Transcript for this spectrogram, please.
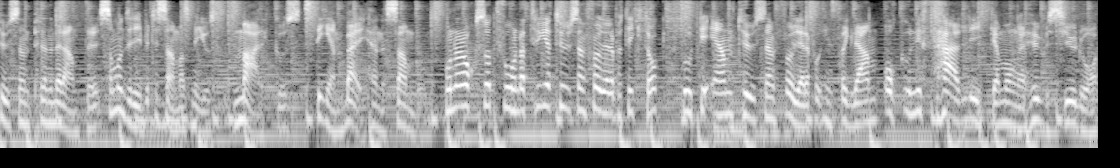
000 prenumeranter som hon driver tillsammans med just Marcus Stenberg, hennes sambo. Hon har också 203 000 följare på TikTok, 41 000 följare på Instagram och ungefär lika många husdjur då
